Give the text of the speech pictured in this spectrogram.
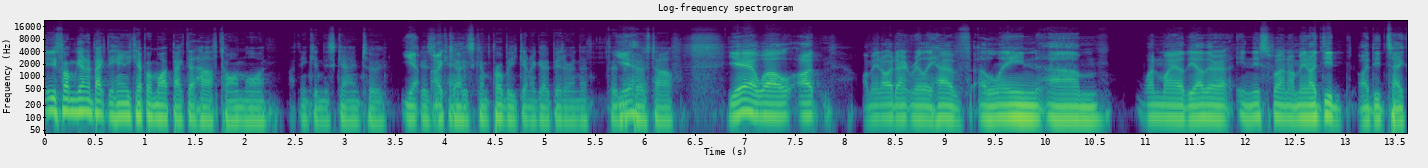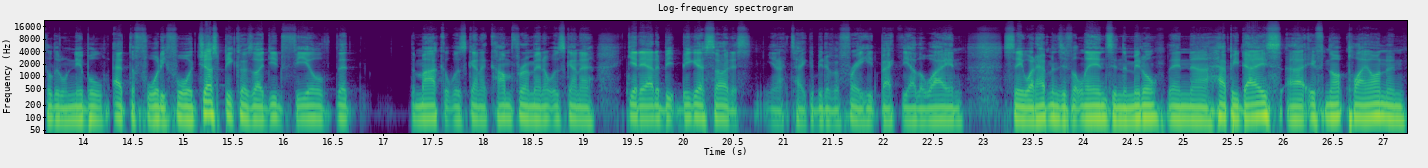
If I'm going to back the handicap, I might back that half time line. I think in this game too. Yeah, because the okay. Kangas can probably going to go better in the, for Yeah. the first half. Yeah, well, I, I mean, I don't really have a lean um, one way or the other in this one. I mean, I did, I did take a little nibble at the forty-four just because I did feel that the market was going to come from and it was going to get out a bit bigger. So I just, you know, take a bit of a free hit back the other way and see what happens. If it lands in the middle, then uh, happy days. Uh, if not, play on and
